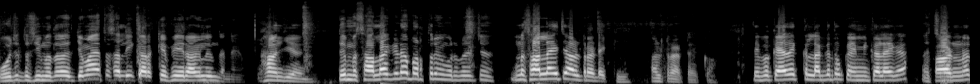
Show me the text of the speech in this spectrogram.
ਉਹ ਚ ਤੁਸੀਂ ਮਤਲਬ ਜਮਾ ਤਸੱਲੀ ਕਰਕੇ ਫਿਰ ਅਗਲੇ ਨੂੰ ਦਿੰਦੇ ਹੋ? ਹਾਂਜੀ ਹਾਂਜੀ। ਤੇ ਮਸਾਲਾ ਕਿਹੜਾ ਵਰਤ ਰਹੇ ਹੋ ਉਮਰ ਵਿੱਚ? ਮਸਾਲਾ ਇਹ ਚ ਅਲਟਰਾਟੈਕ ਜੀ। ਅਲਟਰਾਟੈਕ ਤੇ ਬਕਾਇਦਾ ਇੱਕ ਅਲੱਗ ਤੋਂ ਕੈਮੀਕਲ ਹੈਗਾ ਅੱਛਾ। ਹਾਰਡਨਰ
